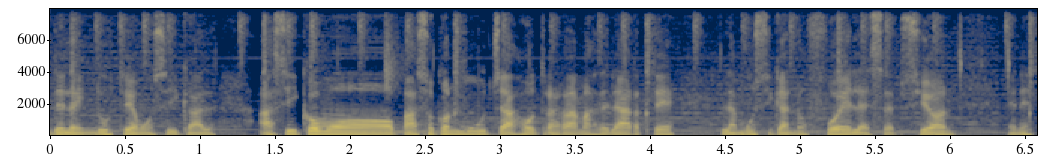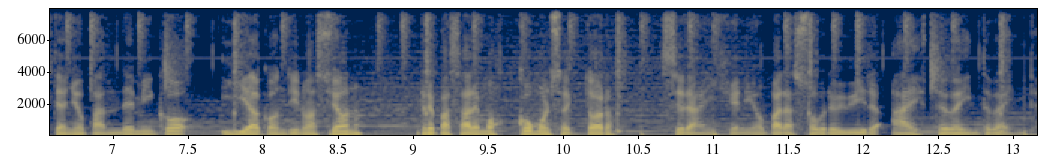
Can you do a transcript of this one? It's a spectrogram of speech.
de la industria musical. Así como pasó con muchas otras ramas del arte, la música no fue la excepción en este año pandémico y a continuación repasaremos cómo el sector será las ingenió para sobrevivir a este 2020.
